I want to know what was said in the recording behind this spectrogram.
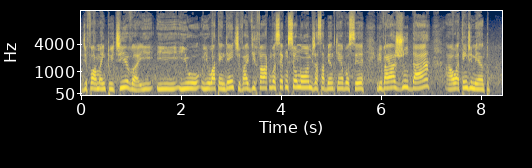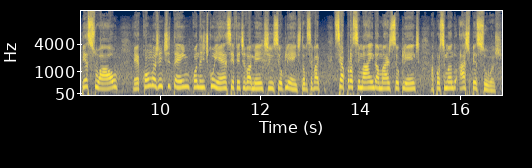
de forma intuitiva e, e, e, o, e o atendente vai vir falar com você com seu nome, já sabendo quem é você. Ele vai ajudar ao atendimento pessoal, é como a gente tem quando a gente conhece efetivamente o seu cliente. Então você vai se aproximar ainda mais do seu cliente, aproximando as pessoas.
